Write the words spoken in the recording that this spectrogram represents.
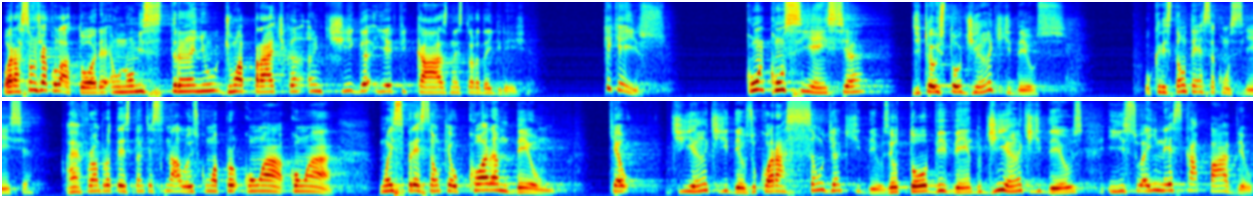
Oração jaculatória é um nome estranho de uma prática antiga e eficaz na história da igreja. O que é isso? Com a consciência de que eu estou diante de Deus, o cristão tem essa consciência, a reforma protestante assinalou isso com uma, com uma, uma, uma expressão que é o coram deum, que é o diante de Deus, o coração diante de Deus. Eu estou vivendo diante de Deus e isso é inescapável.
